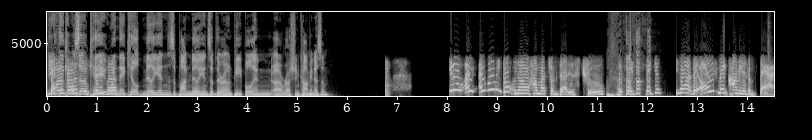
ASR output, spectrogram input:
Do you think it was okay when us. they killed millions upon millions of their own people in uh, Russian communism? You know, I I really don't know how much of that is true. But they they just you know what they always make communism bad.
